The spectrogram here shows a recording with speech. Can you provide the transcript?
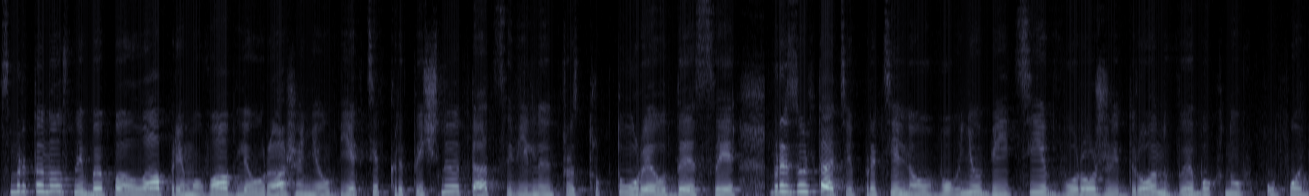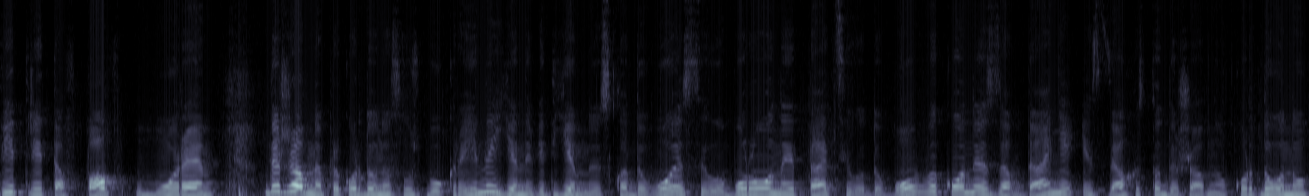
Смертоносний БПЛА прямував для ураження об'єктів критичної та цивільної інфраструктури Одеси. В результаті прицільного вогню бійців ворожий дрон вибухнув у повітрі та впав у море. Державна прикордонна служба України є невід'ємною складовою сил оборони та цілодобово виконує завдання із захисту державного кордону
